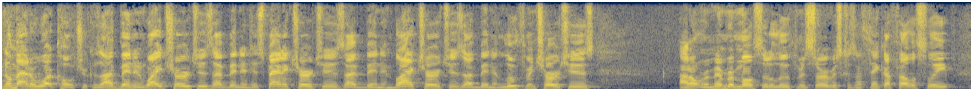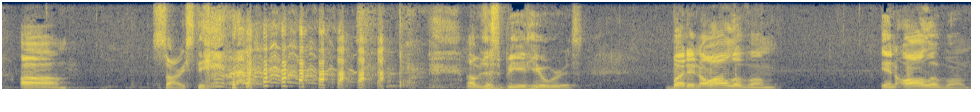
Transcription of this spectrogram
no matter what culture, because I've been in white churches, I've been in Hispanic churches, I've been in black churches, I've been in Lutheran churches. I don't remember most of the Lutheran service because I think I fell asleep. Um, sorry, Steve. I'm just being humorous. But in all of them, in all of them,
